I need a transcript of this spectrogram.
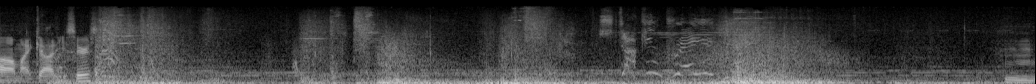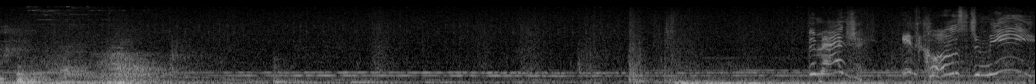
Oh my god, are you serious? Stalking prey again. Hmm. The magic. It calls to me.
